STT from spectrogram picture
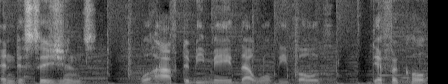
and decisions will have to be made that will be both difficult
